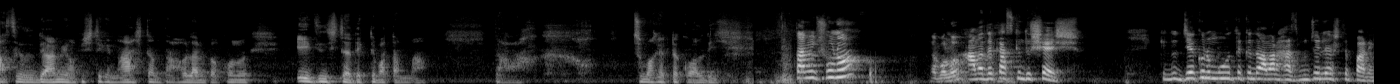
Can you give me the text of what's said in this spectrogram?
আজকে যদি আমি অফিস থেকে না আসতাম তাহলে আমি কখনো এই জিনিসটা দেখতে পারতাম না। তারা তোমাকে একটা কল দিই। তা আমি শোনো। হ্যাঁ বলো। আমাদের কাজ কিন্তু শেষ। কিন্তু যে কোনো মুহূর্তে কিন্তু আমার হাজব্যান্ড চলে আসতে পারে।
